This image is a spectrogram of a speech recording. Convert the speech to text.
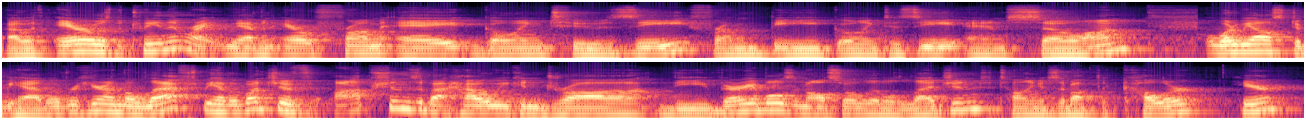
uh, with arrows between them, right? We have an arrow from A going to Z, from B going to Z, and so on. What else do we have? Over here on the left, we have a bunch of options about how we can draw the variables and also a little legend telling us about the color here.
